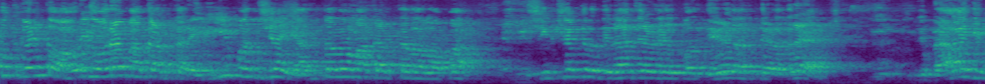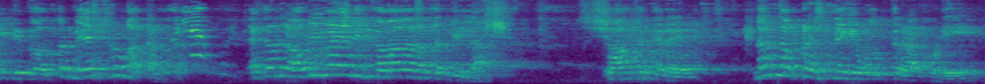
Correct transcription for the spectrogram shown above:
ಕುತ್ಕೊಂಡು ಅವ್ರಿಗೆ ಅವರೇ ಮಾತಾಡ್ತಾರೆ. ಈ ಮನುಷ್ಯ ಎಂತದೋ ಮಾತಾಡ್ತಾರಲ್ಲಪ್ಪ ಈ ಶಿಕ್ಷಕರ ದಿನಾಚರಣೆಯಲ್ಲಿ ಬಂದು ಹೇಳ ಅಂತ ಹೇಳಿದ್ರೆ ಇದು ಬೇಡಾಗಿಟ್ಟಿದ್ದು ಅಂತ ಮೇಷ್ಟ್ರು ಮಾತಾಡ್ತಾರೆ. ಯಾಕಂದ್ರೆ ಅವರಿಗೂ ನೀವು ಸಮಾಧಾನ ತಂದಿಲ್ಲ. ಶಾಸಕರೇ, ನನ್ನ ಪ್ರಶ್ನೆಗೆ ಉತ್ತರ ಕೊಡಿ.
